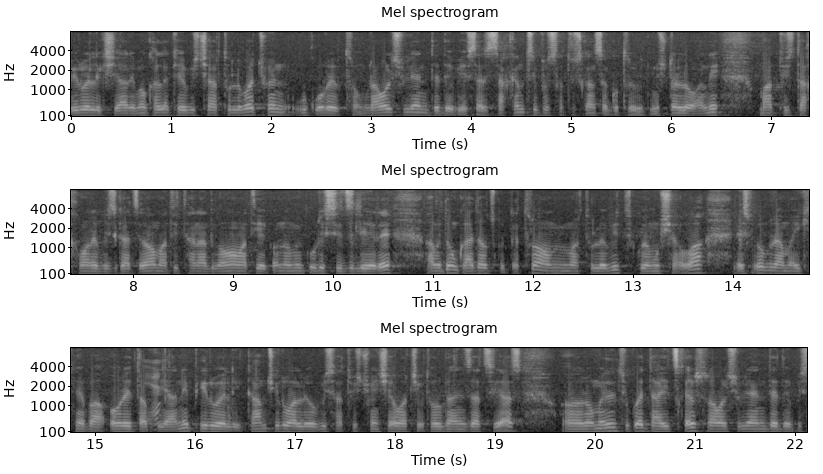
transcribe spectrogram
პირველ რიგში არის მოქალაქეების ჩართულობა. ჩვენ უყურებთ, რომ მრავალშვილიანი დედები ეს არის სახელმწიფოსათვის განსაკუთრებით მნიშვნელოვანი, მათთვის დახმარების გაწევა, მათი თანადგომა, მათი ეკონომიკური სიძლიერე. ამიტომ გადავწყვიტეთ, რომ ამ მიმართულებით გვემუშავა. ეს პროგრამა იქნება ორეტაპიანი. პირველი გამჭირვალეობისათვის ჩვენ შევარჩევთ ორგანიზაციას, რომელიც უკვე დაიწყებს მრავალშვილიანი დედების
